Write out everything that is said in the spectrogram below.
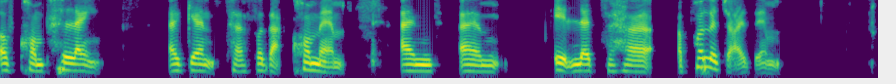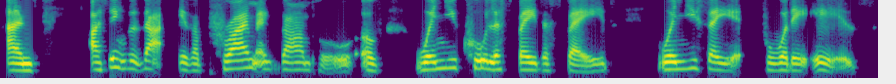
of complaints against her for that comment. And um, it led to her apologizing. And i think that that is a prime example of when you call a spade a spade when you say it for what it is,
